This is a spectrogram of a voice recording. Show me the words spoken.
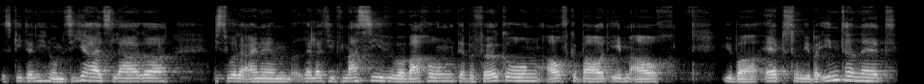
Es geht ja nicht nur um Sicherheitslager, es wurde eine relativ massive Überwachung der Bevölkerung aufgebaut, eben auch über Apps und über Internet.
